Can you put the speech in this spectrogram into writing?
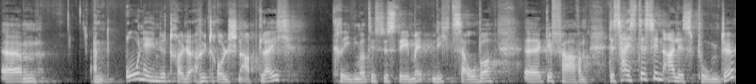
Ähm, und ohne hydraulischen Abgleich kriegen wir die Systeme nicht sauber äh, gefahren. Das heißt, das sind alles Punkte,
